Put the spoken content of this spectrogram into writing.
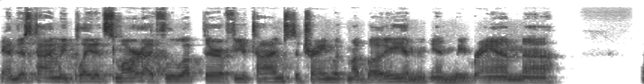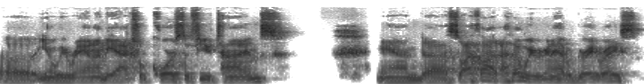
And this time we played it smart. I flew up there a few times to train with my buddy, and, and we ran, uh, uh, you know, we ran on the actual course a few times. And uh, so I thought I thought we were going to have a great race,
